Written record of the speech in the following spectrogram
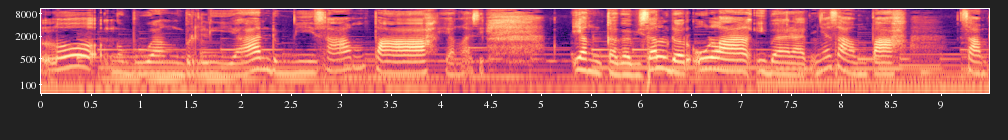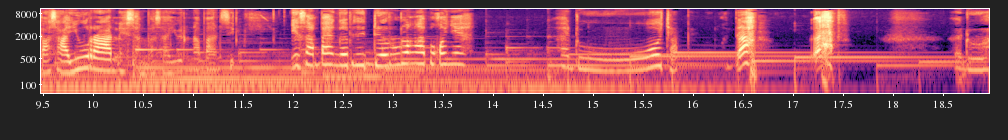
lo ngebuang berlian demi sampah. Ya gak sih? Yang kagak bisa lo daur ulang. Ibaratnya sampah sampah sayuran. Eh sampah sayuran apaan sih? Ya sampah yang gak bisa didaur ulang lah pokoknya. Aduh capek ah, ah. aduh.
